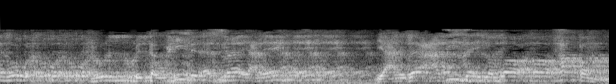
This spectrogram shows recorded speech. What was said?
يقول بتوحيد الأسماء يعني إيه؟ يعني لا عزيز إلا الله حقا.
